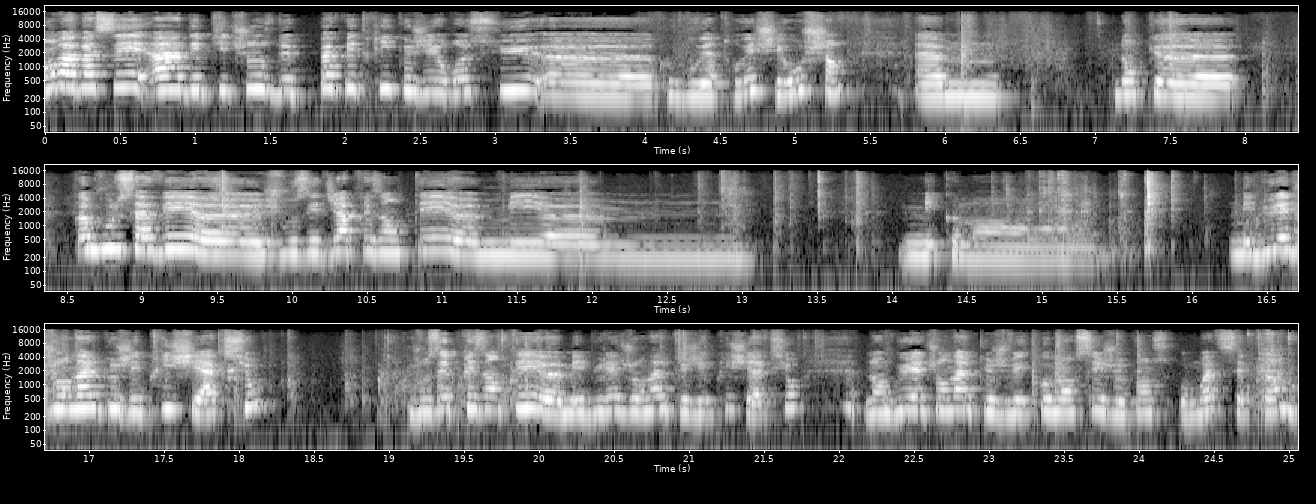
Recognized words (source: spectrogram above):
On va passer à des petites choses de papeterie que j'ai reçues, euh, que vous pouvez retrouver chez Auchan. Euh, donc, euh, comme vous le savez, je vous ai déjà présenté mes, mes, comment, mes bullets journal que j'ai pris chez Action. Je vous ai présenté mes bullets journal que j'ai pris chez Action. Donc, bullets de journal que je vais commencer, je pense, au mois de septembre.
